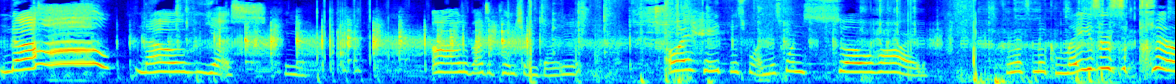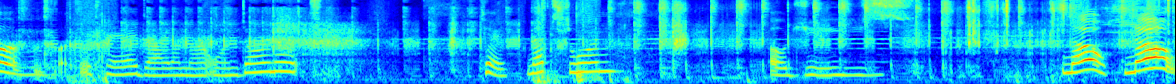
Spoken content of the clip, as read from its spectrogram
No! No, yes. Oh, I was about to punch him, darn it. Oh, I hate this one. This one's so hard. We have to make lasers to kill everybody. Okay, I died on that one. Darn it. Okay, next one. Oh, jeez. No, no!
